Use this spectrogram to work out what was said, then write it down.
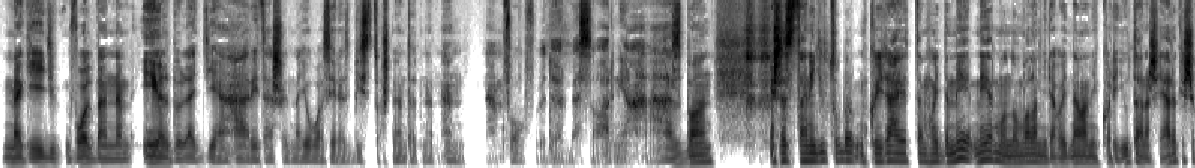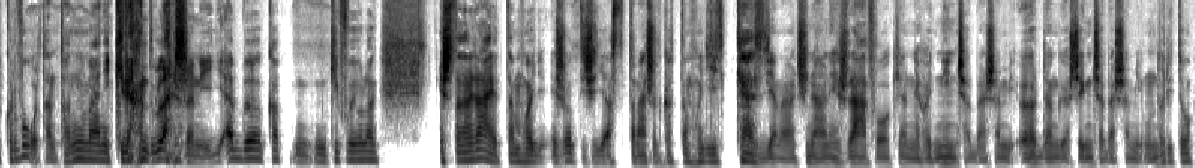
meg így volt bennem élből egy ilyen hárítás, hogy na jó, azért ez biztos nem, tehát nem, nem, nem fog födörbe szarni a házban. És aztán így utóbb, amikor így rájöttem, hogy de miért, miért mondom valamire, hogy nem, amikor így utána se járok, és akkor voltam tanulmányi kiránduláson így ebből kap, kifolyólag, és talán rájöttem, hogy, és ott is így azt a tanácsot kaptam, hogy így kezdjem el csinálni, és rá fogok jönni, hogy nincs ebben semmi ördöngőség, nincs ebben semmi undorító,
